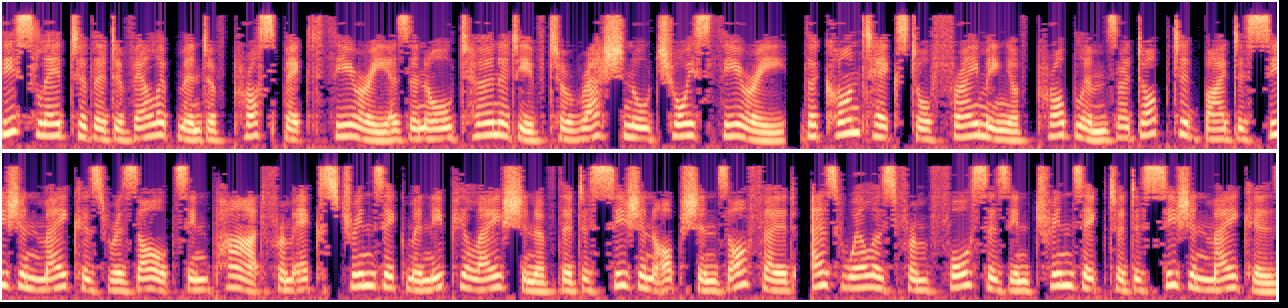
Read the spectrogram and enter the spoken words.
This led to the development of prospect theory as an alternative to rational choice theory. The context or framing of problems adopted by decision makers results in part from extrinsic manipulation of the decision options offered, as well as from forces intrinsic to decision makers,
